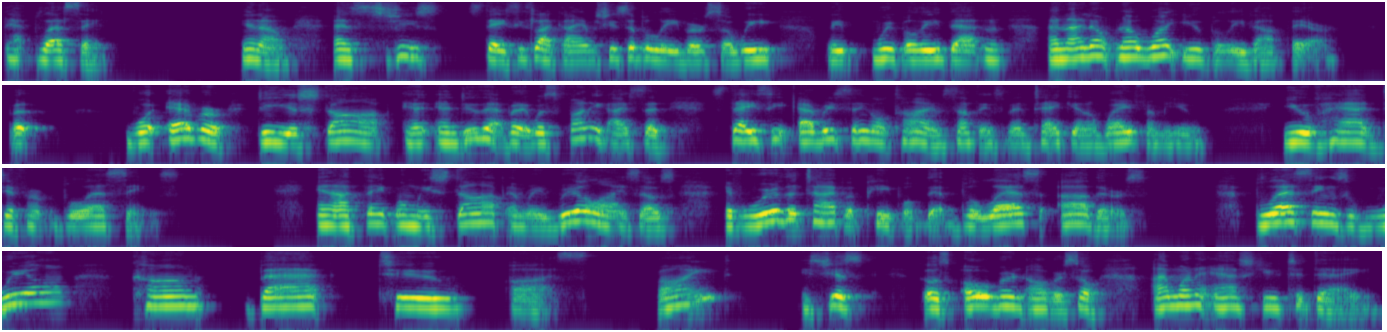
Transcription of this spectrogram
that blessing you know. And she's stacy's like i am. She's a believer. So we we we believe that. And and i don't know what you believe out there but whatever do you stop and, and do that? But it was funny. I said stacy every single time something's been taken away from you you've had different blessings and I think when we stop and we realize those, if we're the type of people that bless others, blessings will come back to us, right? It just goes over and over. So I want to ask you today,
